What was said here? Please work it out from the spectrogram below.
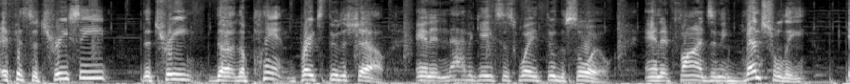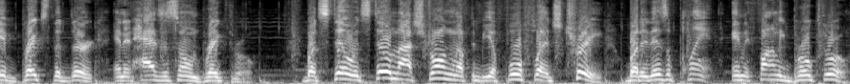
if it's a tree seed, the tree, the, the plant breaks through the shell and it navigates its way through the soil and it finds and eventually it breaks the dirt and it has its own breakthrough but still it's still not strong enough to be a full-fledged tree but it is a plant and it finally broke through.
